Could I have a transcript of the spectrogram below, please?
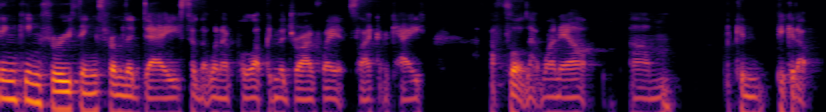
thinking through things from the day, so that when I pull up in the driveway, it's like okay, I thought that one out. Um, I can pick it up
